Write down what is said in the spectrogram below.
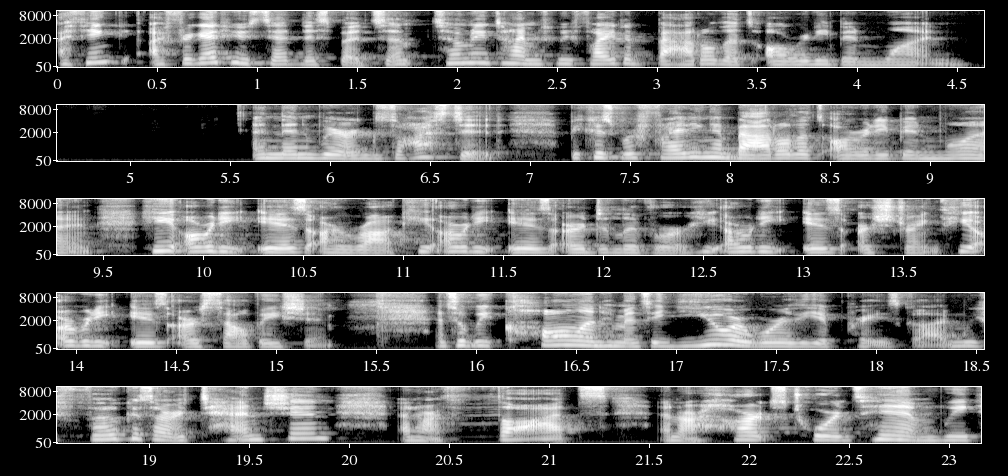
I think I forget who said this, but so, so many times we fight a battle that's already been won and then we're exhausted because we're fighting a battle that's already been won. He already is our rock. He already is our deliverer. He already is our strength. He already is our salvation. And so we call on him and say, You are worthy of praise, God. And we focus our attention and our thoughts and our hearts towards him. We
